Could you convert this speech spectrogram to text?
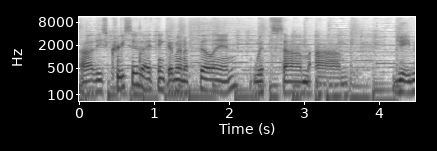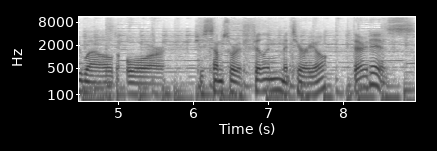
Uh, these creases, I think I'm gonna fill in with some um, JB Weld or just some sort of fill-in material. There it is.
